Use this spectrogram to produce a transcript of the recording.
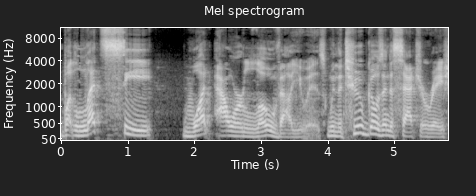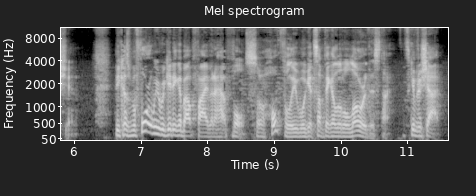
But let's see what our low value is when the tube goes into saturation. Because before we were getting about five and a half volts. So hopefully we'll get something a little lower this time. Let's give it a shot.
